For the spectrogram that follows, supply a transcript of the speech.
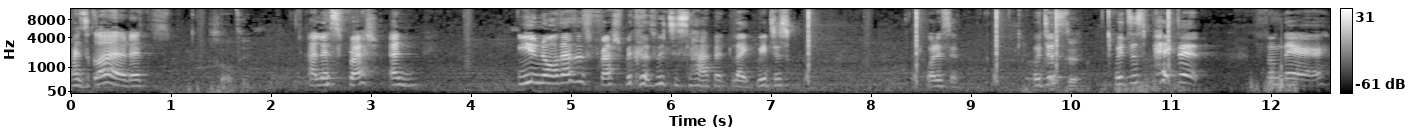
it's good it's Salty. and it's fresh and you know that it's fresh because we just have it like we just what is it we just Picked it. we just picked it from there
